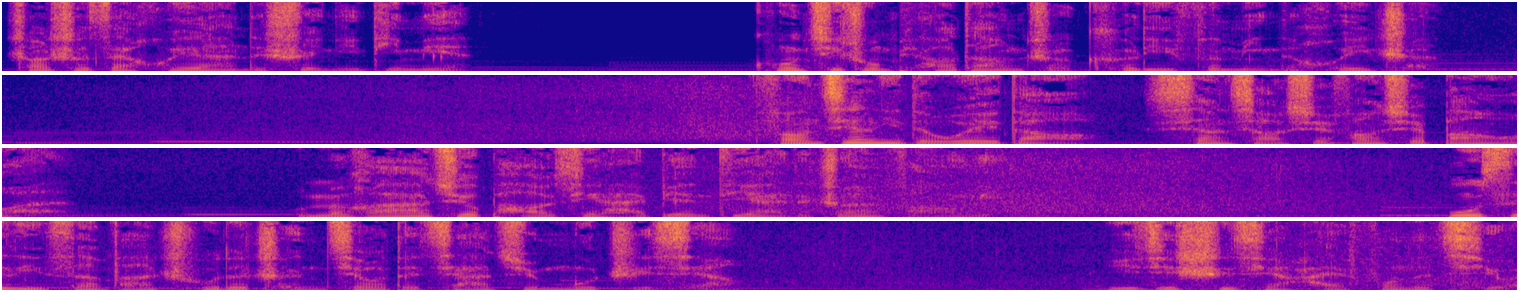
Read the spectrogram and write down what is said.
照射在灰暗的水泥地面。空气中飘荡着颗粒分明的灰尘。房间里的味道像小学放学傍晚，我们和阿秋跑进海边低矮的砖房里。屋子里散发出的陈旧的家具木质香，以及世间海风的气味。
